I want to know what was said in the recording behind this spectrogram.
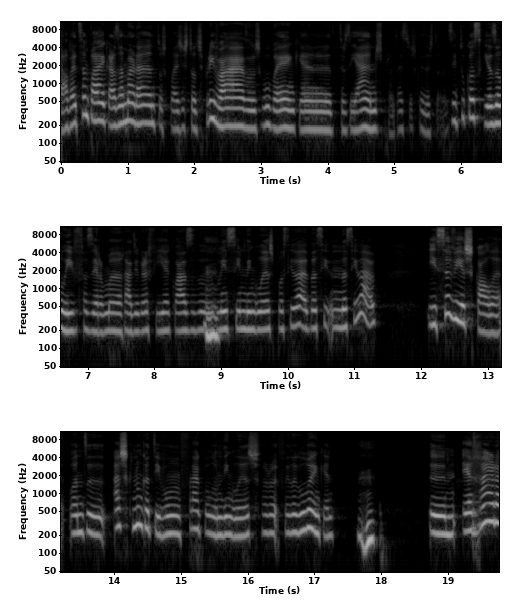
Alberto Sampaio, Carlos Amaranto, os colégios todos privados, Gulbenkian, Terzianos, pronto, essas coisas todas. E tu conseguias ali fazer uma radiografia quase do, do ensino de inglês pela cidade, da, na cidade. E se havia escola onde acho que nunca tive um fraco aluno de inglês, foi, da Gulbenkian. Uhum. Um, é rara,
